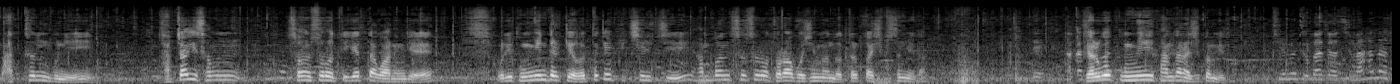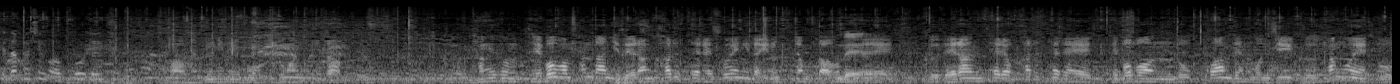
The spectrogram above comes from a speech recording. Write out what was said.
맡은 분이 갑자기 선, 선수로 뛰겠다고 하는 게 우리 국민들께 어떻게 비칠지 한번 스스로 돌아보시면 어떨까 싶습니다. 네. 아까 결국 국민이 판단하실 겁니다. 질문, 두 가지였지만 하나 대답하신 것 같고, 네. 아, 국민일보 이동환입니다. 그 당에서는 대법원 판단이 내란 카르텔의 소행이다 이런 주장도 나오는데 그 내란 세력 카르텔에 대법원도 포함되는 건지 그 향후에 또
